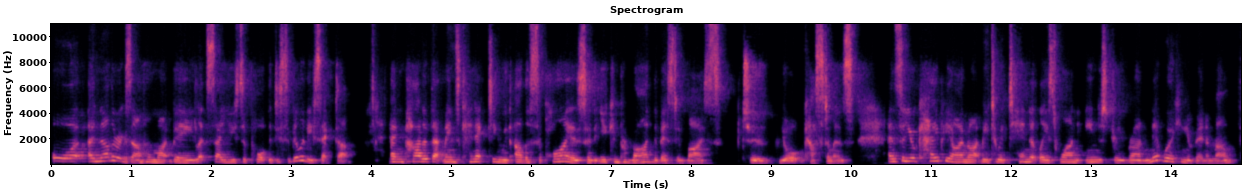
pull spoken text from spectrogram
Or another example might be let's say you support the disability sector. And part of that means connecting with other suppliers so that you can provide the best advice to your customers. And so your KPI might be to attend at least one industry run networking event a month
